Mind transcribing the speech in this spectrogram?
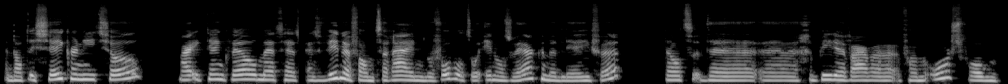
en dat is zeker niet zo. Maar ik denk wel met het, het winnen van terrein, bijvoorbeeld in ons werkende leven, dat de uh, gebieden waar we van oorsprong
